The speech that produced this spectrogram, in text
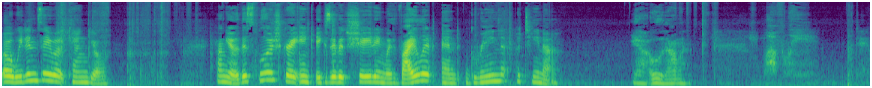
Oh, we didn't say about Kangyo. Kangyo, this bluish gray ink exhibits shading with violet and green patina. Yeah, oh, that one. Lovely. Okay.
